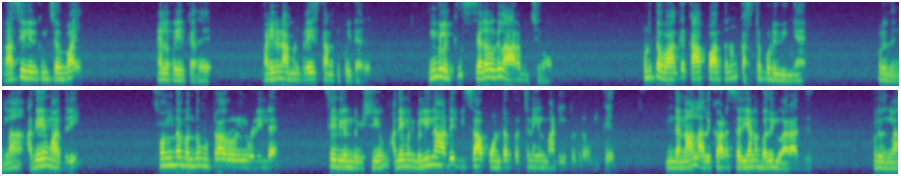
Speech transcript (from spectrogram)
ராசியில் இருக்கும் செவ்வாய் மேலே போயிருக்காரு. பன்னிரெண்டாம் மணி பிரேஸ்தானத்துக்கு போயிட்டாரு. உங்களுக்கு செலவுகள் ஆரம்பிச்சிடும் கொடுத்த வாக்கை காப்பாற்றணும்னு கஷ்டப்படுவீங்க. புரியுதுங்களா? அதே மாதிரி சொந்த பந்தம் முற்றாரோர்கள் வழியில் செய்துகின்ற விஷயம். அதே மாதிரி வெளிநாடு விசா போன்ற பிரச்சனைகள் மாட்டிக்கிட்டு இருக்கிறவங்களுக்கு இந்த நாள் அதுக்கான சரியான பதில் வராது. புரியுதுங்களா?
